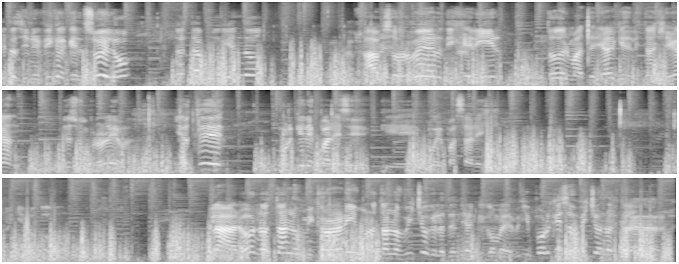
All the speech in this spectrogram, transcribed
esto significa que el suelo no está pudiendo absorber, digerir todo el material que le está llegando. Es un problema. ¿Y a ustedes por qué les parece que puede pasar esto? Claro, no están los microorganismos, no están los bichos que lo tendrían que comer. ¿Y por qué esos bichos no están?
